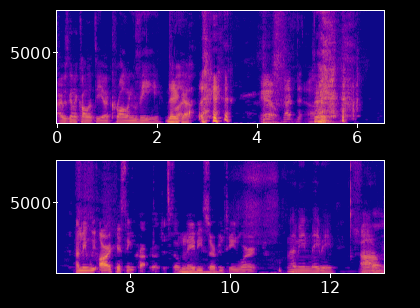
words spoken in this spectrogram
I was gonna call it the uh, crawling V. there you go. Ew, that. that- oh. I mean, we are hissing cockroaches, so Hmm. maybe serpentine work. I mean, maybe. Um,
